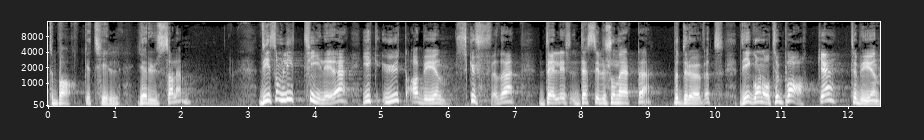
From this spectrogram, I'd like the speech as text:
tilbake til Jerusalem. De som litt tidligere gikk ut av byen skuffede, desillusjonerte, bedrøvet, de går nå tilbake til byen,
